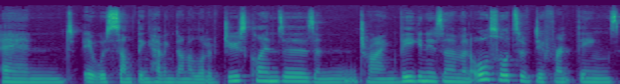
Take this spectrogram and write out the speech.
And it was something having done a lot of juice cleanses and trying veganism and all sorts of different things.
